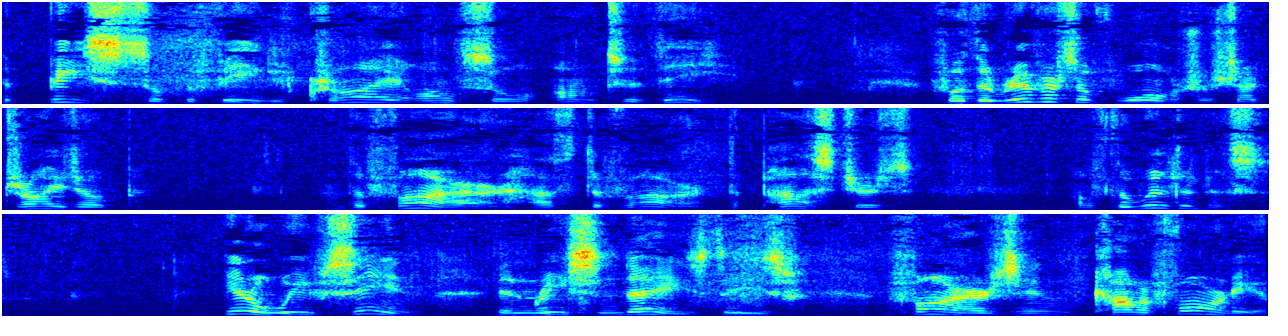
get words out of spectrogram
The beasts of the field cry also unto thee, for the rivers of waters are dried up, and the fire hath devoured the pastures of the wilderness. You know, we've seen in recent days these fires in California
